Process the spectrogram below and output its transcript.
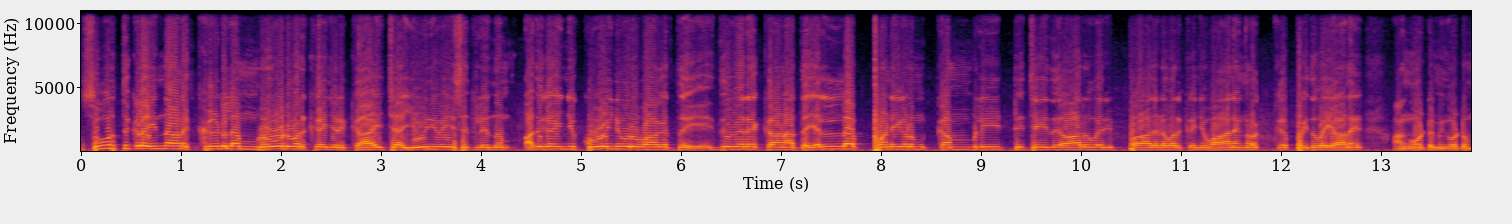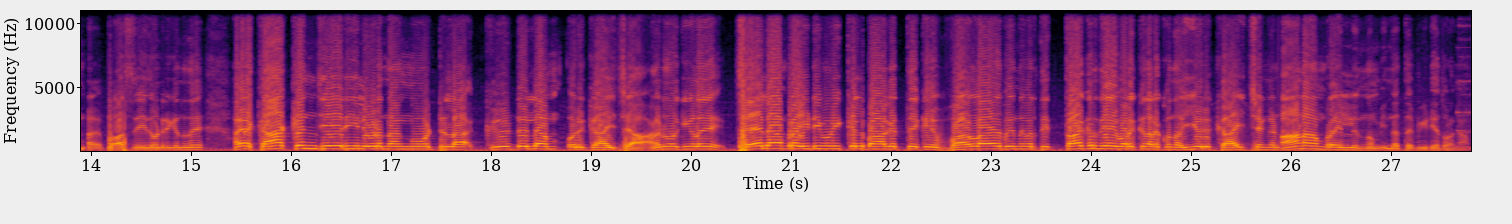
സുഹൃത്തുക്കളെ ഇന്നാണ് കിടിലം റോഡ് വർക്ക് കഴിഞ്ഞൊരു കാഴ്ച യൂണിവേഴ്സിറ്റിയിൽ നിന്നും. അത് കഴിഞ്ഞ് കോയിനൂർ ഭാഗത്ത് ഇതുവരെ കാണാത്ത എല്ലാ പണികളും കംപ്ലീറ്റ് ചെയ്ത് ആറ് വരിപ്പാതയുടെ വർക്ക് കഴിഞ്ഞ് വാഹനങ്ങളൊക്കെ ഇപ്പോൾ ഇതുവഴിയാണ് അങ്ങോട്ടും ഇങ്ങോട്ടും പാസ് ചെയ്തുകൊണ്ടിരിക്കുന്നത്. അങ്ങനെ കാക്കഞ്ചേരിയിൽ ഇവിടെ നിന്ന് അങ്ങോട്ടുള്ള കിടിലം ഒരു കാഴ്ച. അങ്ങോട്ട് നോക്കി നിങ്ങൾ ചേലാമ്പ്ര ഇടിമുഴിക്കൽ ഭാഗത്തേക്ക് വളവ് നിവർത്തി തകൃതിയായി വർക്ക് നടക്കുന്ന ഈ ഒരു കാഴ്ച ആണാമ്പ്രയിൽ നിന്നും ഇന്നത്തെ വീഡിയോ തുടങ്ങാം.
